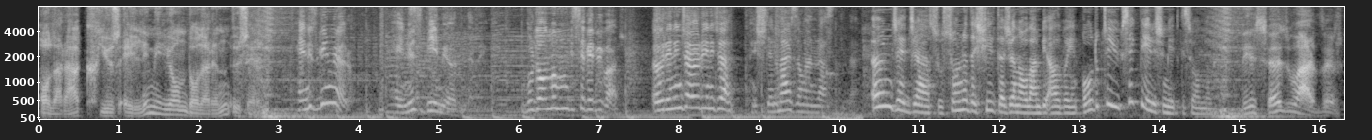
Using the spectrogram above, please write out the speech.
olarak 150 milyon doların üzerinde. Henüz bilmiyorum. Henüz bilmiyorum demek. Burada olmamın bir sebebi var. Öğrenince öğreneceğim. İşlerim her zaman rast. Önce casus sonra da şilt ajanı olan bir albayın oldukça yüksek bir erişim yetkisi olmalı. Bir söz vardır.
